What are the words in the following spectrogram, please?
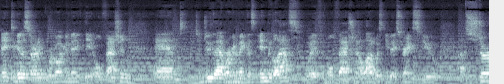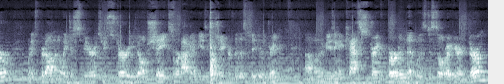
Okay, to get us started, we're going to make the old fashioned. And to do that, we're going to make this in the glass with old fashioned and a lot of whiskey based drinks. You uh, stir when it's predominantly just spirits. You stir, you don't shake, so we're not going to be using a shaker for this particular drink. Um, I'm going to be using a cask strength bourbon that was distilled right here in Durham.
